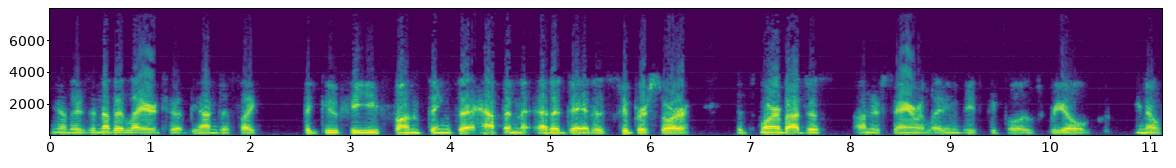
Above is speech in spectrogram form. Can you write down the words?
you know there's another layer to it beyond just like the goofy fun things that happen at a day at a superstore it's more about just understanding relating to these people as real you know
